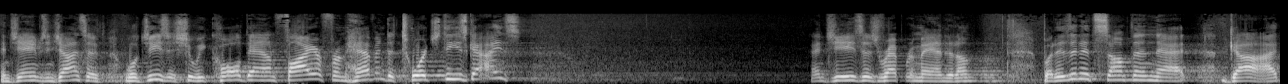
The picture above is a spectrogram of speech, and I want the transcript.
And James and John said, Well, Jesus, should we call down fire from heaven to torch these guys? And Jesus reprimanded them. But isn't it something that God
